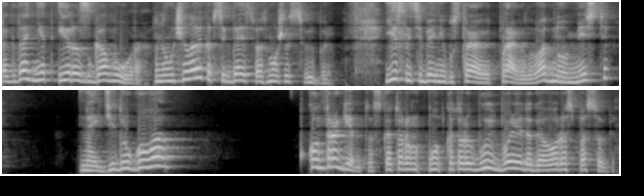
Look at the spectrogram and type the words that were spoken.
тогда нет и разговора. Но у человека всегда есть возможность выбора. Если тебя не устраивают правила в одном месте, найди другого контрагента, с которым, который будет более договороспособен.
